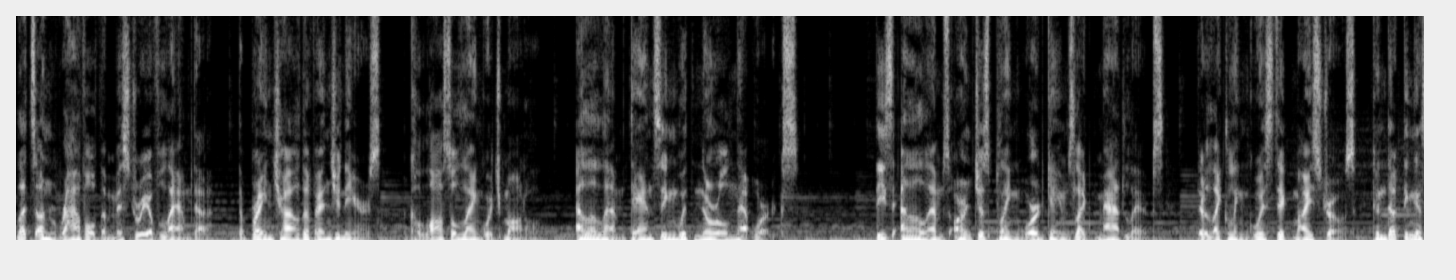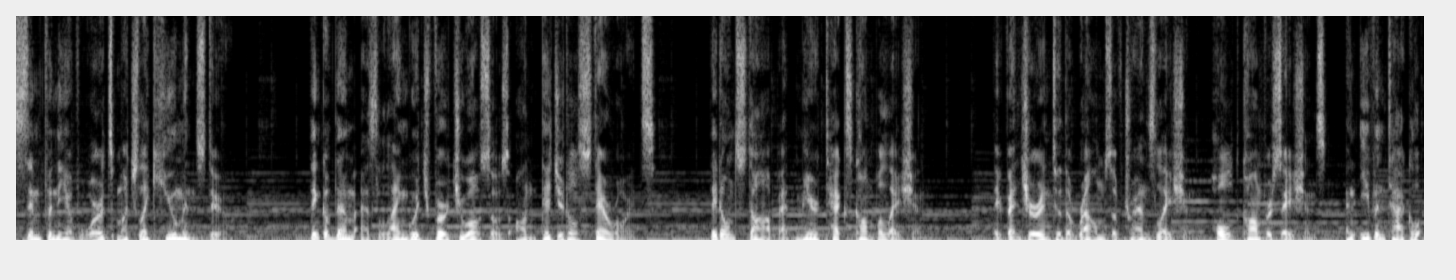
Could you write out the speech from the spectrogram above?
Let's unravel the mystery of LaMDA, the brainchild of engineers, a colossal language model, LLM dancing with neural networks. These LLMs aren't just playing word games like Mad Libs, they're like linguistic maestros, conducting a symphony of words much like humans do. Think of them as language virtuosos on digital steroids. They don't stop at mere text compilation. They venture into the realms of translation, hold conversations, and even tackle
